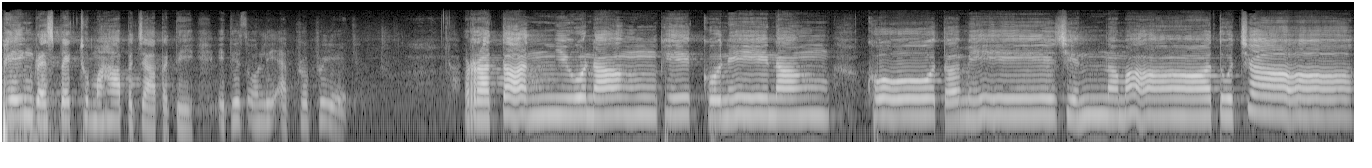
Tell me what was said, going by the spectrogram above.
paying respect to Mahapajapati. It is only appropriate. Ratanyunang Kotami Chinnamatu Cha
